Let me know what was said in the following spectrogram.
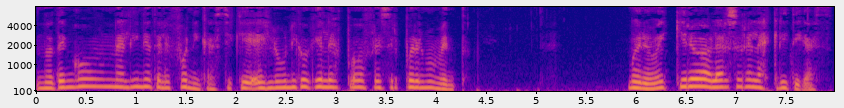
no tengo una línea telefónica, así que es lo único que les puedo ofrecer por el momento. Bueno, hoy quiero hablar sobre las críticas,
